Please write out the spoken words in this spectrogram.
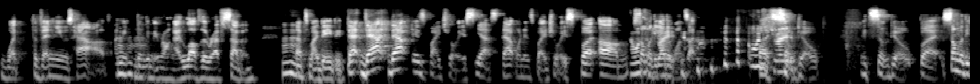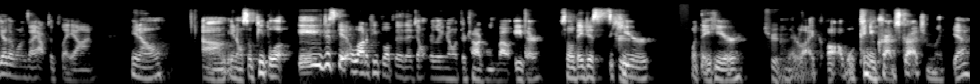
what the venues have. I mean, mm-hmm. don't get me wrong, I love the Rev Seven. Mm-hmm. That's my baby. That that that is by choice. Yes, that one is by choice. But um, some of the other ones, I, oh, it's so dope. It's so dope. But some of the other ones I have to play on. You know, um, you know, so people you just get a lot of people up there that don't really know what they're talking about either. So they just True. hear what they hear. True. And they're like, oh, well, can you crab scratch? I'm like, yeah,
